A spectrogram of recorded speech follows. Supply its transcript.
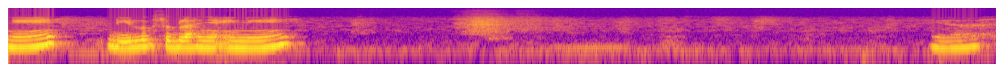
Ini di loop sebelahnya ini. Ya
